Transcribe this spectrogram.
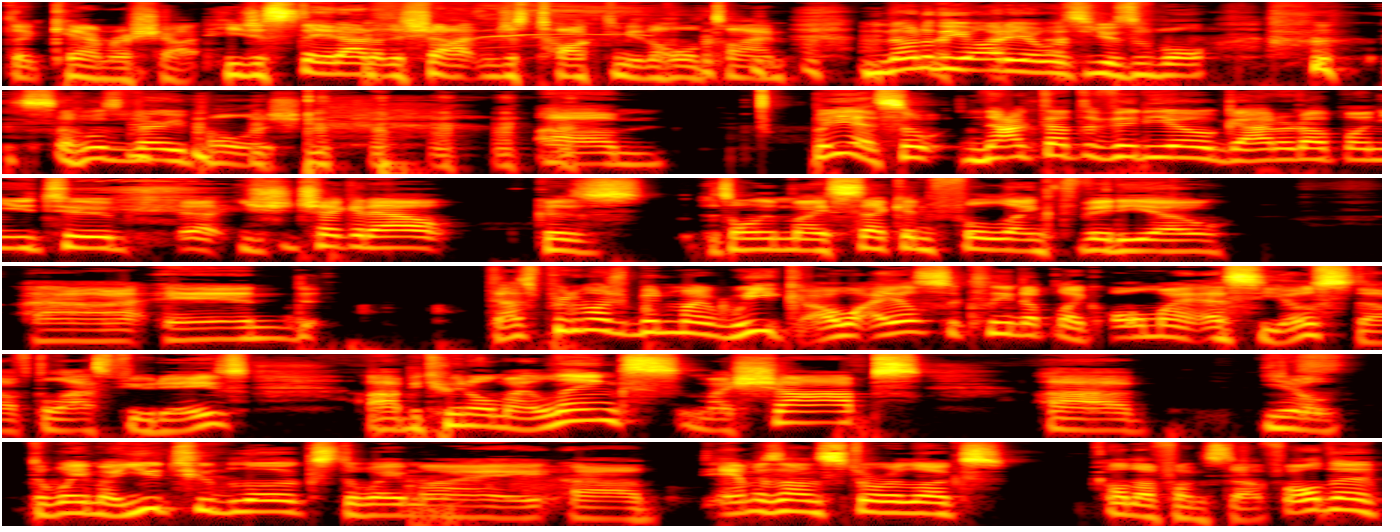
the camera shot. He just stayed out of the shot and just talked to me the whole time. None of the audio was usable, so it was very Polish. Um, but yeah, so knocked out the video, got it up on YouTube. Uh, you should check it out because it's only my second full length video, uh, and that's pretty much been my week. Oh, I also cleaned up like all my SEO stuff the last few days uh, between all my links, my shops, uh, you know, the way my YouTube looks, the way my uh, Amazon store looks, all that fun stuff, all the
